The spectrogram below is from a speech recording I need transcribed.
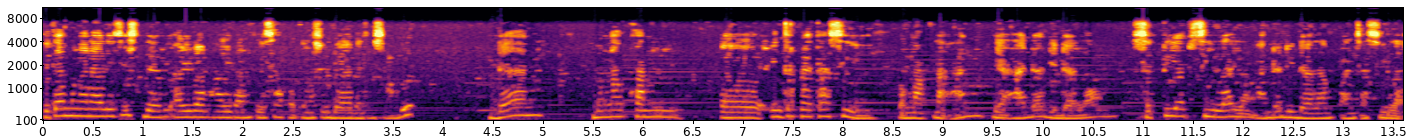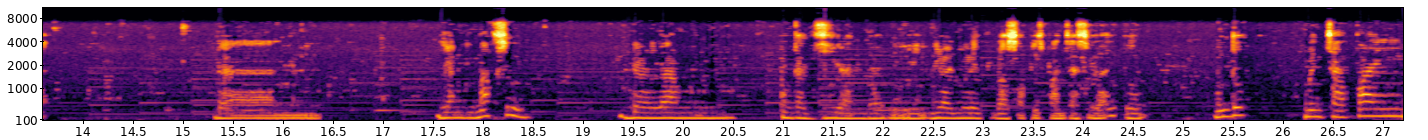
kita menganalisis dari aliran-aliran filsafat yang sudah ada tersebut dan melakukan uh, interpretasi pemaknaan yang ada di dalam setiap sila yang ada di dalam Pancasila. Dan yang dimaksud dalam pengkajian dari nilai-nilai filosofis Pancasila itu untuk mencapai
